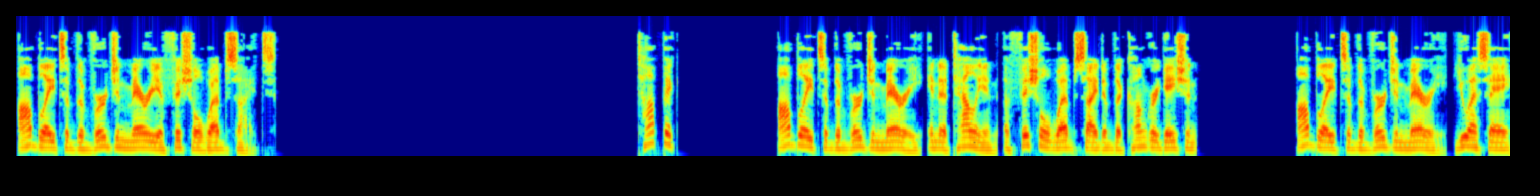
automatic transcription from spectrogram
Oblates of the Virgin Mary official websites Topic Oblates of the Virgin Mary in Italian official website of the congregation Oblates of the Virgin Mary, USA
